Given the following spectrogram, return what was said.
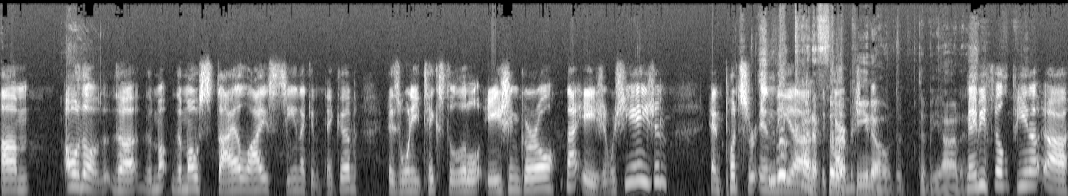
Um. Oh no, the the the most stylized scene I can think of is when he takes the little Asian girl, not Asian, was she Asian, and puts her in the uh, kind of the. Filipino, to, to be honest. maybe Filipino. Uh,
